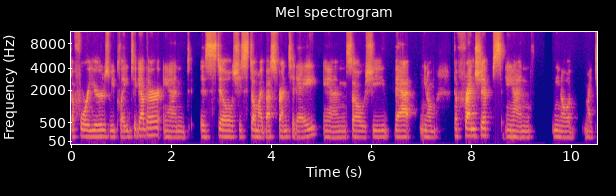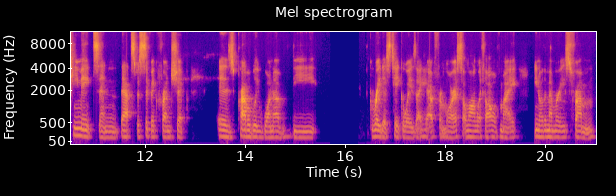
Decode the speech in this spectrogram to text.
the four years we played together and is still she's still my best friend today. And so she that you know the friendships and you know my teammates and that specific friendship is probably one of the greatest takeaways i have from Loras along with all of my you know the memories from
